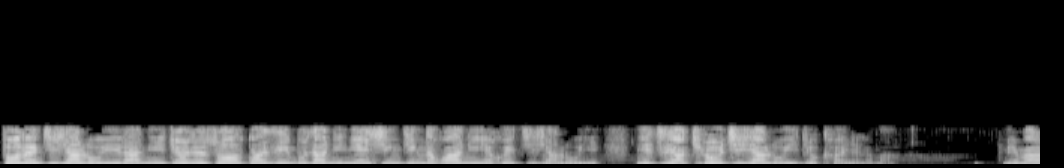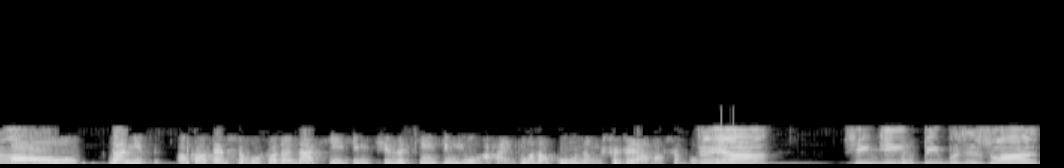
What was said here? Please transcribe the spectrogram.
都能吉祥如意的。你就是说，观世音菩萨，你念心经的话，你也会吉祥如意。你只要求吉祥如意就可以了嘛，明白了吗？哦，那你啊，刚才师傅说的，那心经其实心经有很多的功能，是这样吗，师傅？对呀、心经并不是说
